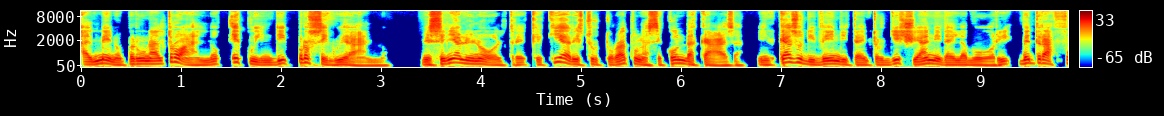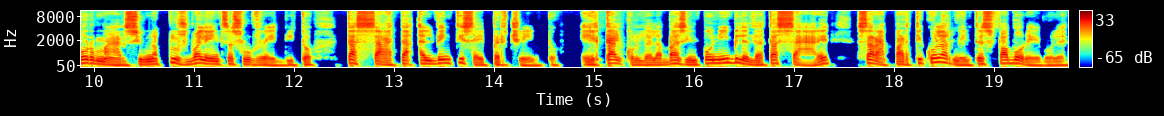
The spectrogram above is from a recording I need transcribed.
almeno per un altro anno e quindi proseguiranno. Vi segnalo inoltre che chi ha ristrutturato una seconda casa, in caso di vendita entro 10 anni dai lavori, vedrà formarsi una plusvalenza sul reddito, tassata al 26% e il calcolo della base imponibile da tassare sarà particolarmente sfavorevole.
